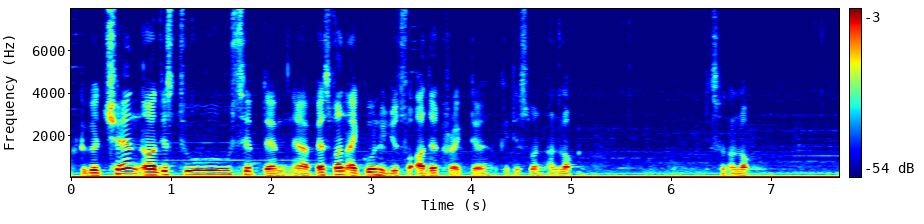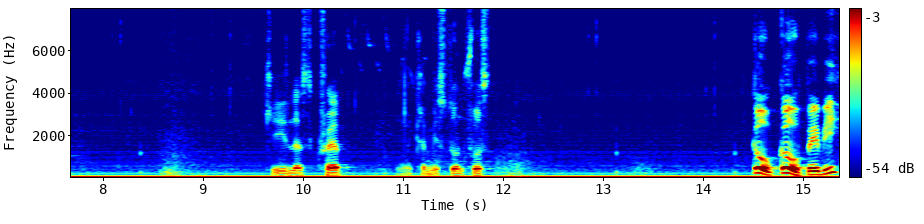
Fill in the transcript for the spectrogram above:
Critical chain uh, these two save them. Uh, best one I going to use for other character. Okay this one unlock. This one unlock. Okay let's grab okay, stone first. Go go baby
